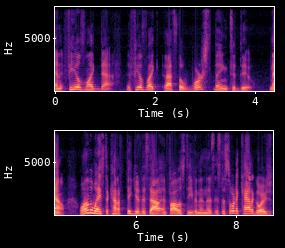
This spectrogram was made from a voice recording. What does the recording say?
and it feels like death. It feels like that's the worst thing to do. Now, one of the ways to kind of figure this out and follow Stephen in this is to sort of categorize,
